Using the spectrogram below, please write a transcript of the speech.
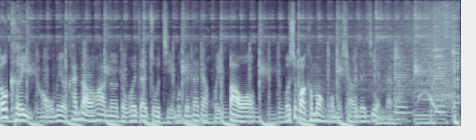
都可以。好，我们有看到的话呢，都会在做节目跟大家回报哦。我是宝可梦，我们下回再见，拜拜。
